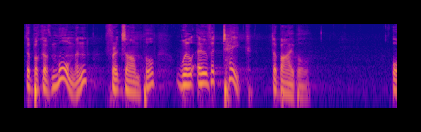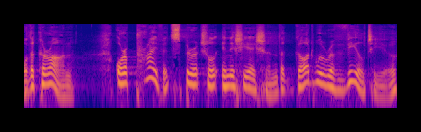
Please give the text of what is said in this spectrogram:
The Book of Mormon, for example, will overtake the Bible, or the Quran, or a private spiritual initiation that God will reveal to you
